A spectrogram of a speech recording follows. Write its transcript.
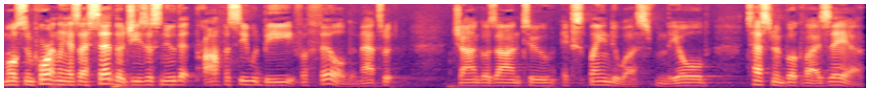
Most importantly, as I said, though, Jesus knew that prophecy would be fulfilled, and that's what John goes on to explain to us from the Old Testament book of Isaiah.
